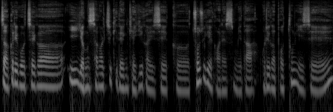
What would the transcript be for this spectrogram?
자, 그리고 제가 이 영상을 찍게 된 계기가 이제 그 조직에 관했습니다. 우리가 보통 이제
